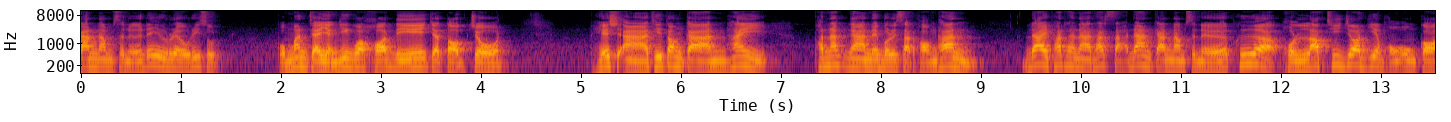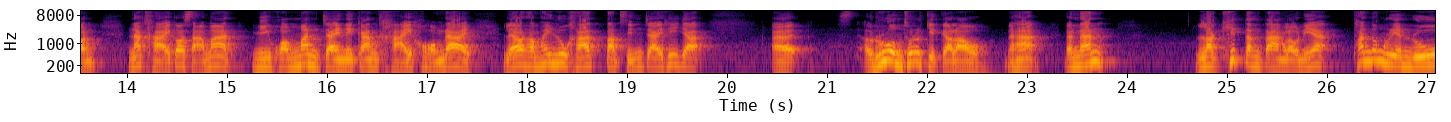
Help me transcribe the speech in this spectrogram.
การนำเสนอได้เร็วที่สุด ผมมั่นใจอย่างยิ่งว่าคอร์สนี้จะตอบโจทย์ HR ที่ต้องการให้ พนักงานในบริษัทของท่าน ได้พัฒนาทักษะด้านการนำเสนอ เพื่อผลลัพธ์ที่ยอดเยี่ยมขององค์กร นักขายก็สามารถมีความมั่นใจในการขายของได้ แล้วทำให้ลูกค้าตัดสินใจที่จะร่วมธุรกิจกับเรานะฮะดังนั้นหลักคิดต่างๆ เหล่านี้ท่านต้องเรียนรู้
